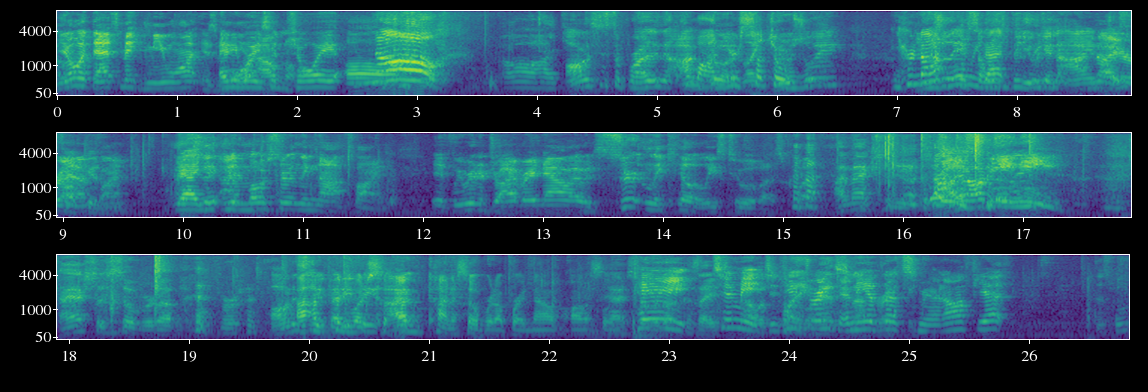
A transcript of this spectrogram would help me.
You know what that's making me want is more Anyways, alcohol. enjoy. Uh, no. Oh, I Honestly, surprising that I'm on, good. you're like, such a- usually, You're not usually if really someone's that busy. puking, I'm No, just you're right. fucking. I'm fine. Yeah, Actually, you- you- I'm most certainly not fine. If we were to drive right now, I would certainly kill at least two of us. But I'm actually, Please honestly- be me. I actually sobered up. for, Honestly, I- I'm if pretty anything, much. I, I'm kind of sobered up right now, honestly. Yeah, I sobered up Hey, 'cause I- I Timmy, was did you drink this, any not of that drinking. Smirnoff yet? This one?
